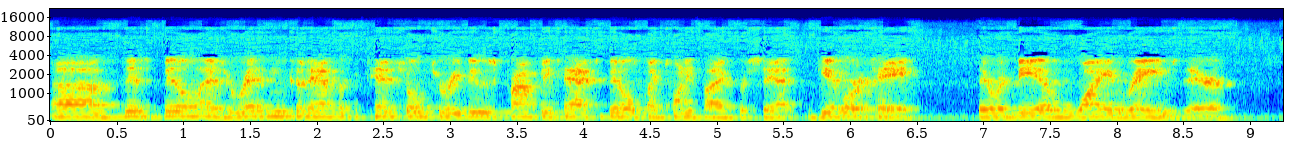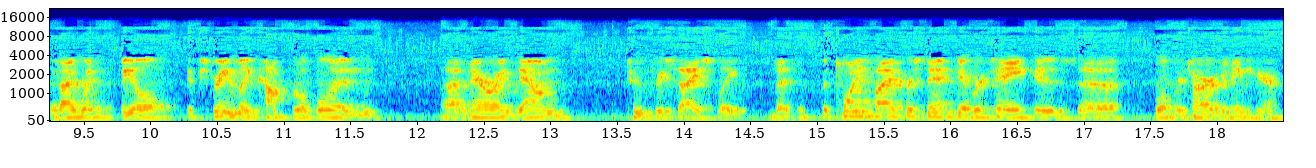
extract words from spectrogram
uh, this bill as written could have the potential to reduce property tax bills by 25%, give or take. There would be a wide range there that I wouldn't feel extremely comfortable in uh, narrowing down too precisely, but the 25% give or take is uh, what we're targeting here.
